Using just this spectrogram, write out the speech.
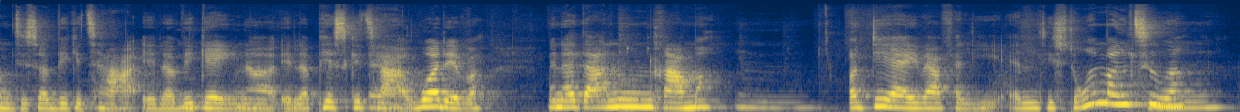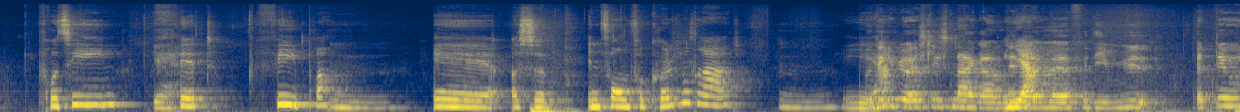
om det så er vegetar, eller veganer, eller pesketar, whatever, men at der er nogle rammer, og det er i hvert fald i alle de store måltider. Mm. Protein, Ja. fedt, fibre, mm. øh, og så en form for kulhydrat. Mm. Ja. Men det kan vi også lige snakke om, det Ja. der med, fordi vi, at det er jo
